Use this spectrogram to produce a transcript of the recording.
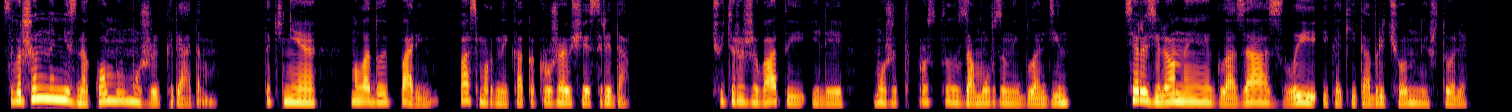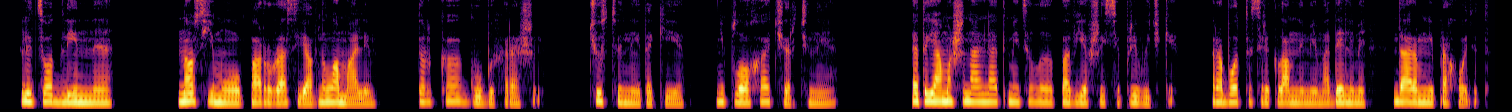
совершенно незнакомый мужик рядом. Точнее, молодой парень, пасмурный, как окружающая среда. Чуть рыжеватый или может, просто замурзанный блондин. серо зеленые глаза, злые и какие-то обреченные, что ли. Лицо длинное. Нос ему пару раз явно ломали. Только губы хороши. Чувственные такие, неплохо очерченные. Это я машинально отметила по въевшейся привычке. Работа с рекламными моделями даром не проходит.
